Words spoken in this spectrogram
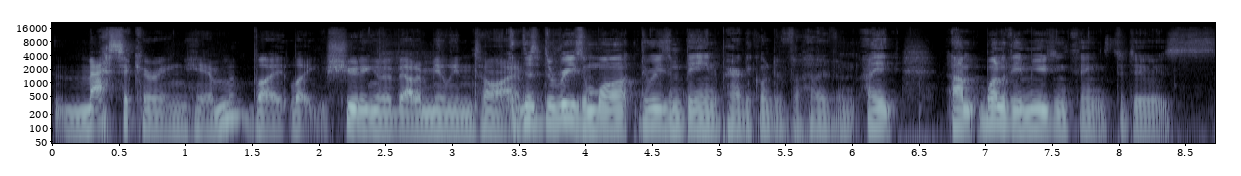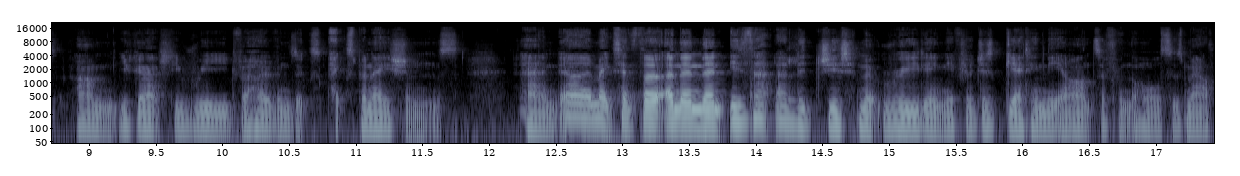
massacring him by like shooting him about a million the, times. the reason why the reason being apparently according to Verhoeven. I um, one of the amusing things to do is um, you can actually read Verhoeven's ex- explanations. And uh, it makes sense, though. And then, then, is that a legitimate reading if you're just getting the answer from the horse's mouth?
